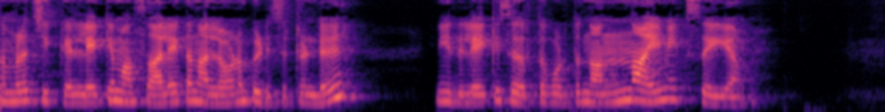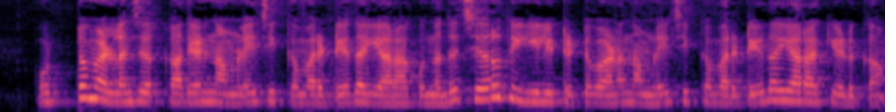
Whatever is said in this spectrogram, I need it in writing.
നമ്മൾ ചിക്കനിലേക്ക് മസാലയൊക്കെ നല്ലോണം പിടിച്ചിട്ടുണ്ട്. ഇനി ഇതിലേക്ക് ചേർത്ത് കൊടുത്ത് നന്നായി മിക്സ് ചെയ്യാം. ഒട്ടും വെള്ളം ചേർക്കാതെയാണ് നമ്മൾ ഈ ചിക്കൻ വരട്ടിയെ തയ്യാറാക്കുന്നത്. ചെറു തീയിലിട്ടിട്ട് വേണം നമ്മൾ ഈ ചിക്കൻ വരട്ടിയെ തയ്യാറാക്കിയെടുക്കാം.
